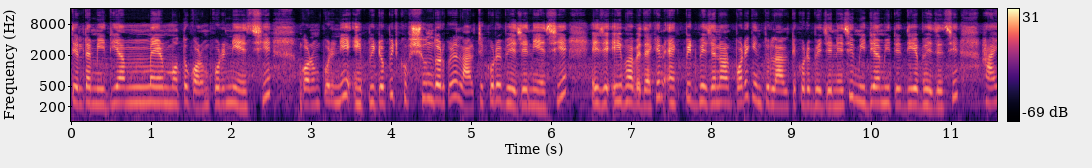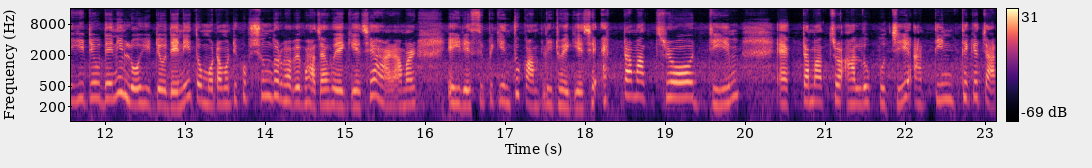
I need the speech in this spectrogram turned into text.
তেলটা মিডিয়ামের মতো গরম করে নিয়েছি। গরম করে নিয়ে এপিট ওপিট খুব সুন্দর করে লালটি করে ভেজে নিয়েছি। এই যে এইভাবে দেখেন, এক পিঠ ভেজে নেওয়ার পরে কিন্তু লালটি করে ভেজে নিয়েছি। মিডিয়াম হিটে দিয়ে ভেজেছি। হাই হিটেও দেনি লো হিটেও দেনি তো মোটামুটি খুব সুন্দরভাবে ভাজা হয়ে গিয়েছে আর আমার এই রেসিপি কিন্তু কমপ্লিট হয়ে গিয়েছে। একটা মাত্র ডিম, একটা মাত্র আলু কুচি আর তিন থেকে চার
